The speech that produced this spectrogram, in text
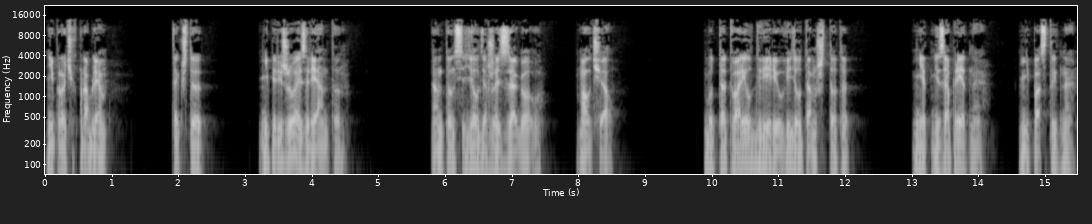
ни прочих проблем. Так что не переживай зря, Антон». Антон сидел, держась за голову. Молчал. Будто отворил дверь и увидел там что-то... Нет, не запретное, не постыдное.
